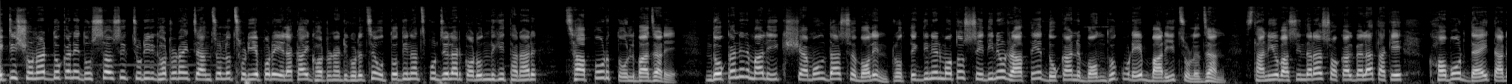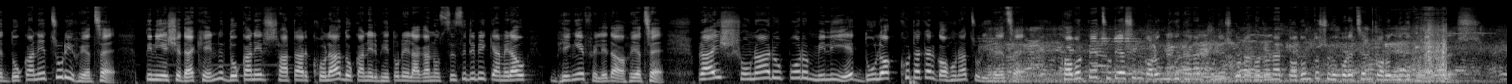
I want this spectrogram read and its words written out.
একটি সোনার দোকানে দুঃসাহসিক চুরির ঘটনায় চাঞ্চল্য ছড়িয়ে পড়ে এলাকায় ঘটনাটি ঘটেছে উত্তর দিনাজপুর জেলার করণদিঘি থানার ছাপর তোল বাজারে। দোকানের মালিক শ্যামল দাস বলেন, প্রত্যেক দিনের মতো সেদিনও রাতে দোকান বন্ধ করে বাড়ি চলে যান। স্থানীয় বাসিন্দারা সকালবেলা তাকে খবর দেয় তার দোকানে চুরি হয়েছে। তিনি এসে দেখেন, দোকানের শাটার খোলা, দোকানের ভেতরে লাগানো সিসিটিভি ক্যামেরাও ভেঙে ফেলে দেওয়া হয়েছে। প্রায় সোনার উপর মিলিয়ে দু লক্ষ টাকার গহনা চুরি হয়েছে। খবর পেয়ে ছুটে আসেন করণদিঘি থানার পুলিশ। গোটা ঘটনার তদন্ত শুরু করেছেন করণদিঘি থানার পুলিশ। সরকারি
